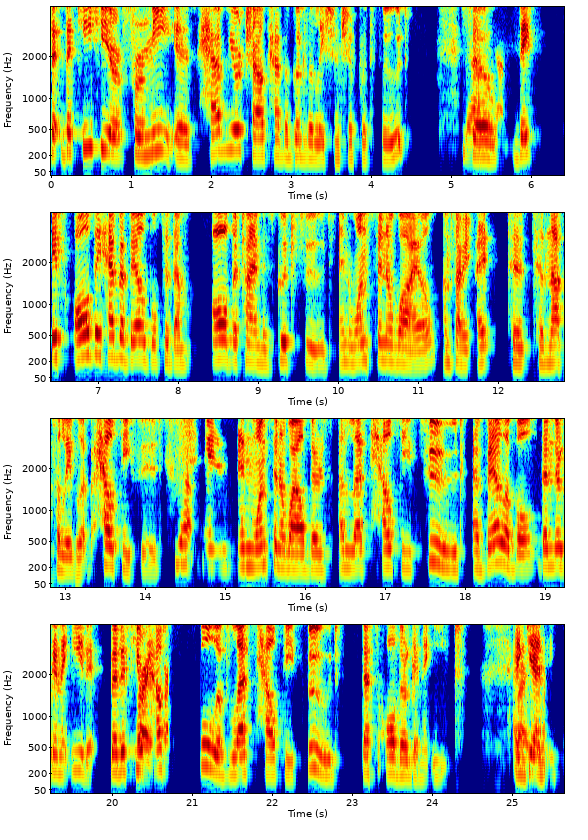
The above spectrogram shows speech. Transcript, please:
the, the key here for me is have your child have a good relationship with food. Yeah, so yeah. they if all they have available to them all the time is good food and once in a while i'm sorry I, to to not to label it but healthy food. Yeah. And and once in a while there's a less healthy food available then they're going to eat it. But if your right, house right. is full of less healthy food that's all they're going to eat. Right, again it's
